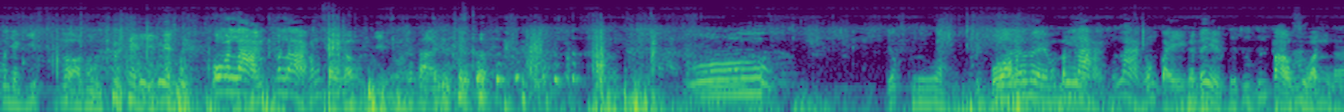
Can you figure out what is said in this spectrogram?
มันอยากยิบหลอดผมอยากยิบเนี่ยโอ้มันหลากมันหลากต้องใส่แล้วผมกินกระต่ายโอ้ยกครัวบอแล้วเลยมันหลากมันหลากลงไปกันได้เปล่าสวนนะ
